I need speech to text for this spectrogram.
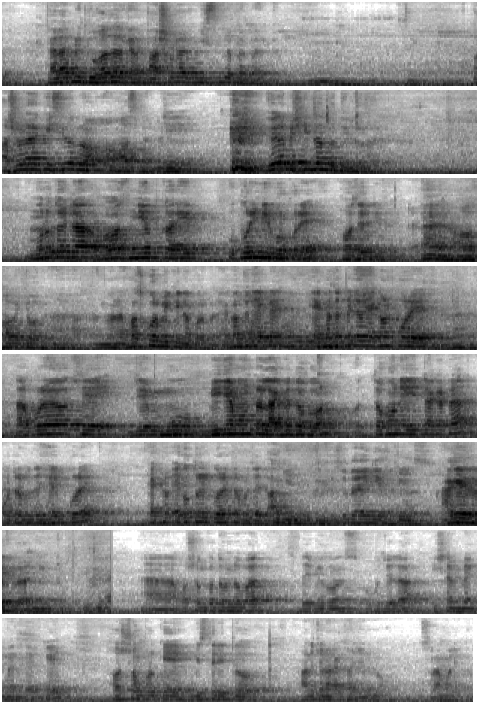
তাহলে আপনি দু হাজার কেন? পাঁচশো টাকা কিস্তিতে আপনি পারবেন পাঁচশো টাকা কিস্তিতে আপনি হ- হজ পাবেন জি। যদি আপনি সিদ্ধান্ত দিল না মূলত এটা হজ নিয়তকারীর উপরই নির্ভর করে হজের ডিপেন্ডটা হ্যাঁ হজ হবে কি হবে মানে হজ করবে কি না করবে না। এখন যদি একটা এক হাজার টাকা অ্যাকাউন্ট করে তারপরে হচ্ছে যে বিগ অ্যামাউন্টটা লাগবে তখন তখন এই টাকাটা ওটার মধ্যে হেল্প করে একটা একত্রিত করে তারপর হবে। আগে অসংখ্য ধন্যবাদ দেবীগঞ্জ উপজেলা ইসলামী ব্যাংক ম্যানেজারকে হজ সম্পর্কে বিস্তারিত আলোচনা রাখার জন্য। আসসালামু আলাইকুম।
